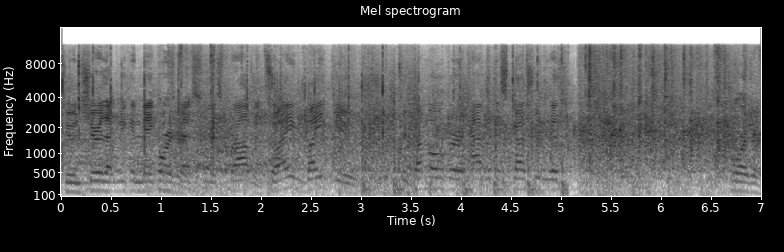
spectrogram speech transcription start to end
to ensure that we can make the best for this province. So I invite you to come over and have a discussion with... Order.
